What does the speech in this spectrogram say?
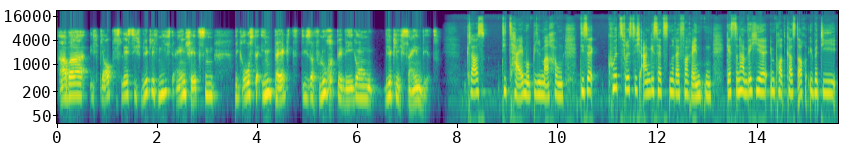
Aber ich glaube, das lässt sich wirklich nicht einschätzen, wie groß der Impact dieser Fluchtbewegung wirklich sein wird. Klaus, die Teilmobilmachung, diese kurzfristig angesetzten Referenten. Gestern haben wir hier im Podcast auch über die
